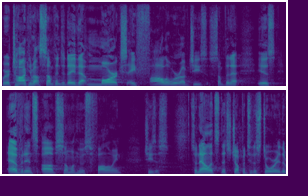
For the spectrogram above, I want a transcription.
We're talking about something today that marks a follower of Jesus, something that is evidence of someone who is following Jesus. So now let's, let's jump into the story. The,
